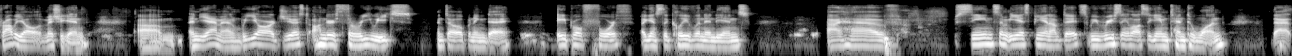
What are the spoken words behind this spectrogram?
probably all of Michigan. Um, and yeah, man, we are just under three weeks until opening day, April 4th against the Cleveland Indians. I have seen some ESPN updates. We recently lost a game 10 to 1. That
